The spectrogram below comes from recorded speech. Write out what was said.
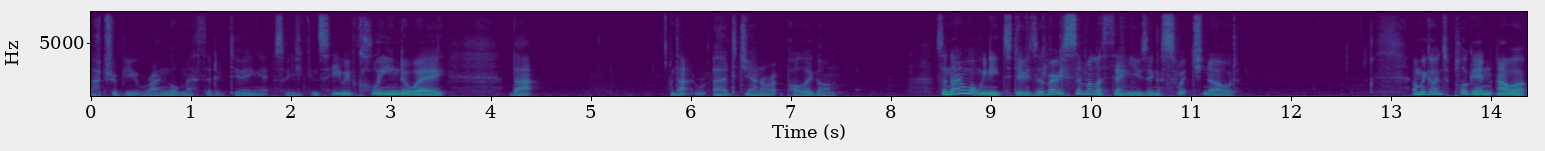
attribute wrangle method of doing it. So you can see we've cleaned away that that uh, degenerate polygon. So now what we need to do is a very similar thing using a switch node. And we're going to plug in our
